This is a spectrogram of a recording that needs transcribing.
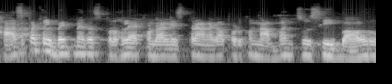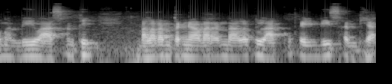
హాస్పిటల్ బెడ్ మీద స్పృహ లేకుండా నిస్త్రాణగా పడుకున్న అమ్మని చూసి బావురు మంది వాసంతి బలవంతంగా వరండాలకు లాక్కుపోయింది సంధ్య.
